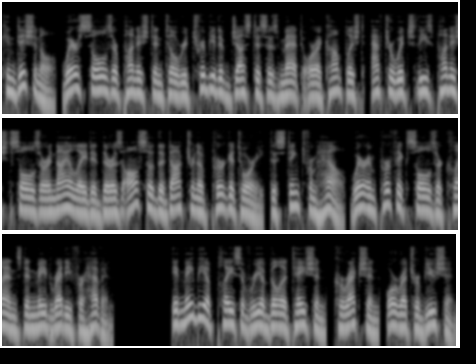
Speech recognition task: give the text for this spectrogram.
Conditional, where souls are punished until retributive justice is met or accomplished, after which these punished souls are annihilated There is also the doctrine of purgatory, distinct from hell, where imperfect souls are cleansed and made ready for heaven. It may be a place of rehabilitation, correction, or retribution.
